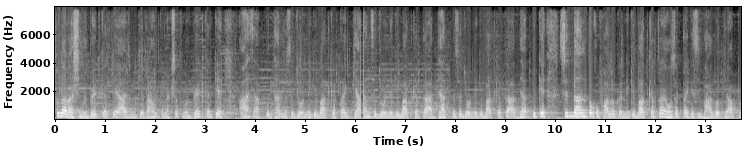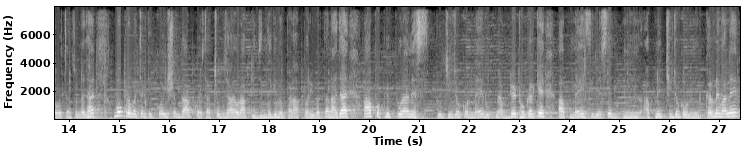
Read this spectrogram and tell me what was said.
तुला राशि में बैठ करके, आज उनके राहु के नक्षत्र में बैठ करके, आज आपको धर्म से जोड़ने की बात करता है, ज्ञान से जोड़ने की बात करता है अध्यात्म से जोड़ने की बात करता है अध्यात्म के सिद्धांतों को फॉलो करने की बात करता है। हो सकता है किसी भागवत में आप प्रवचन सुनने जाए वो प्रवचन की कोई शब्द आपको ऐसा चुभ जाए और आपकी ज़िंदगी में बड़ा परिवर्तन आ जाए, आप अपने पुराने चीज़ों को नए रूप में अपडेट होकर के आप नए सिरे से अपनी चीज़ों को करने वाले हैं।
